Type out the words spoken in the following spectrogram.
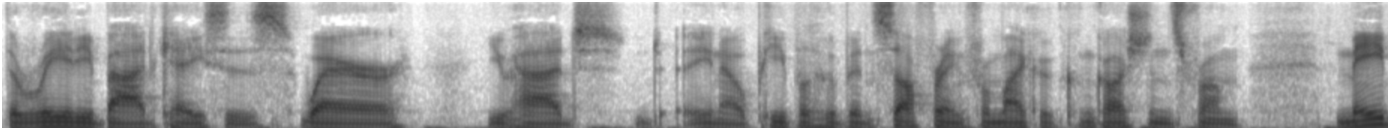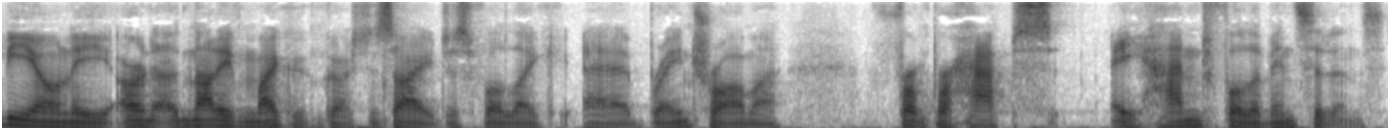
the really bad cases where you had, you know, people who've been suffering from micro concussions from maybe only, or not even micro concussions. Sorry, just for like uh, brain trauma from perhaps a handful of incidents.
